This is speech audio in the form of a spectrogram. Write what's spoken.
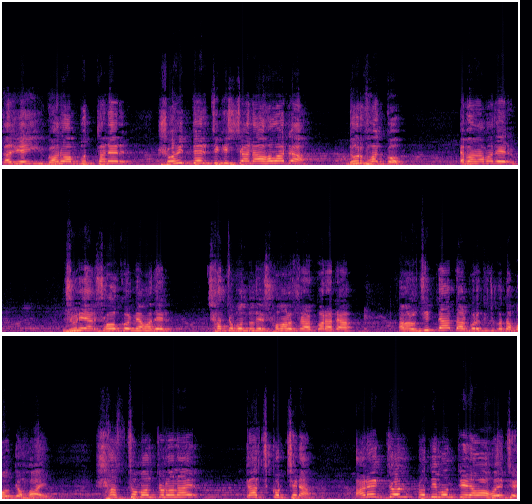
কাজে এই গণ অভ্যুত্থানের শহীদদের চিকিৎসা না হওয়াটা দুর্ভাগ্য এবং আমাদের জুনিয়র সহকর্মী আমাদের ছাত্র বন্ধুদের সমালোচনা করাটা আমার উচিত না তারপরে কিছু কথা বলতে হয়। স্বাস্থ্য মন্ত্রণালয় কাজ করছে না। আরেকজন প্রতিমন্ত্রী নেওয়া হয়েছে।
